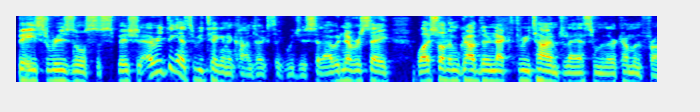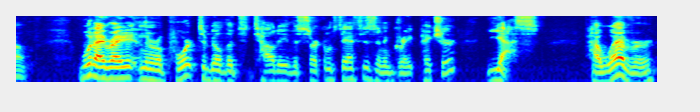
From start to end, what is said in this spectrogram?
base reasonable suspicion everything has to be taken in context like we just said. I would never say well i saw them grab their neck three times when i asked them where they're coming from. Would i write it in the report to build the totality of the circumstances in a great picture? Yes however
